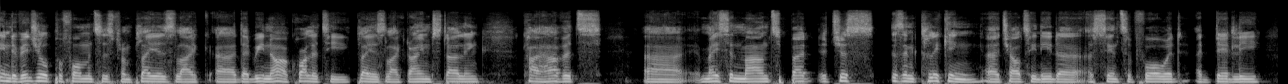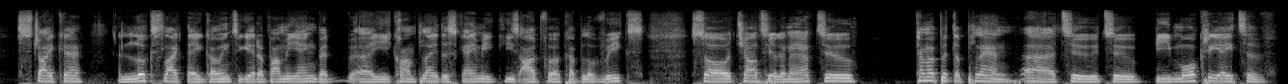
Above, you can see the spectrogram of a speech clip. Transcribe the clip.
individual performances from players like uh, that we know are quality players like Raheem Sterling, Kai Havertz, uh, Mason Mount, but it just isn't clicking. Uh, Chelsea need a, a centre forward, a deadly striker. It looks like they're going to get Aubameyang, but uh, he can't play this game. He, he's out for a couple of weeks, so Chelsea are going to have to come up with a plan uh, to to be more creative.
